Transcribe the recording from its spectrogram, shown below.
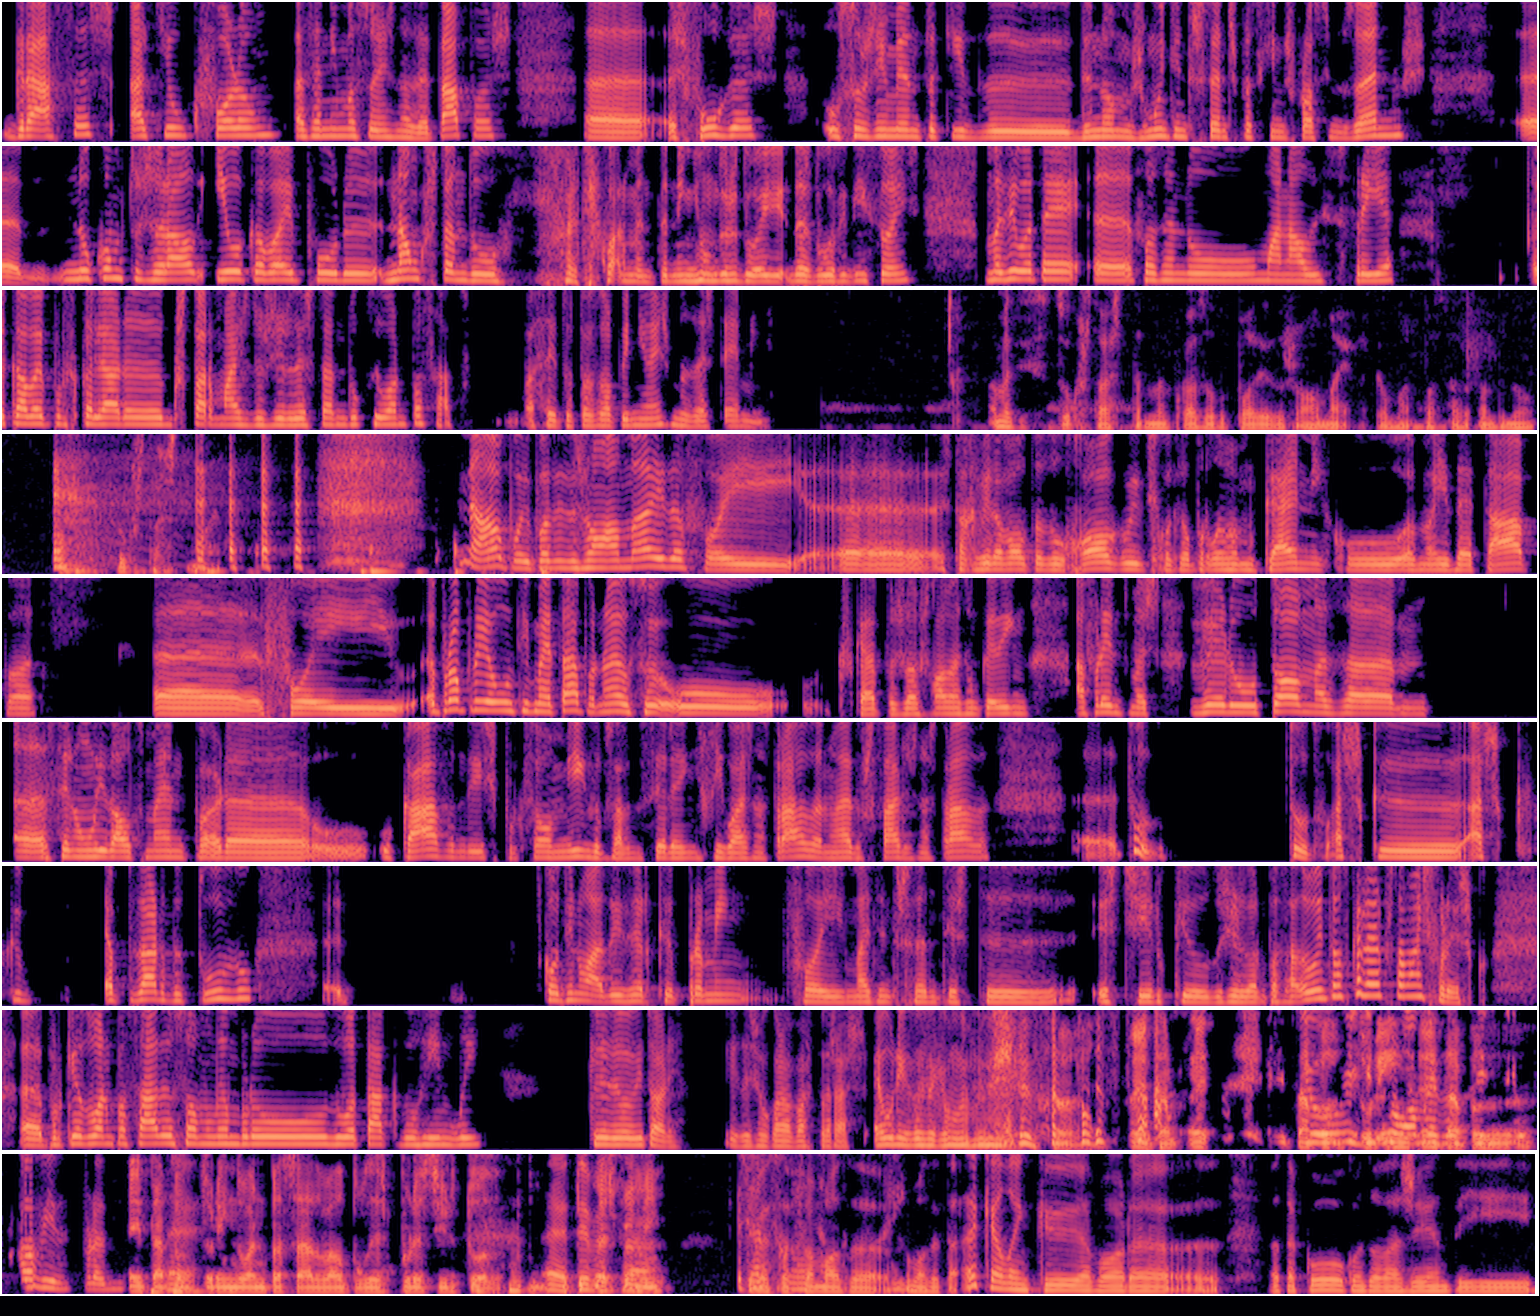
graças àquilo que foram as animações nas etapas, uh, as fugas, o surgimento aqui de, de nomes muito interessantes para seguir nos próximos anos. Uh, no cômputo geral, eu acabei por, uh, não gostando particularmente de nenhum dos dois, das duas edições, mas eu até uh, fazendo uma análise fria, acabei por se calhar gostar mais do giro deste ano do que do ano passado. Aceito outras opiniões, mas esta é a minha. Ah, mas isso tu gostaste também por causa do pódio do João Almeida, que o ano passado abandonou. tu gostaste mais. Não, foi o pódio do João Almeida, foi uh, esta reviravolta do Roglic com aquele problema mecânico a meio da etapa. Uh, foi a própria última etapa, não é? O, o, que se calhar depois vamos falar mais um bocadinho à frente, mas ver o Thomas a. A ser um lead out man para o, o Cavendish, porque são amigos, apesar de serem rivais na estrada, não é? Adversários na estrada, uh, tudo, tudo. Acho que, acho que, apesar de tudo, continuo a dizer que para mim foi mais interessante este, este giro que o do giro do ano passado. Ou então, se calhar, é por estar mais fresco, uh, porque do ano passado eu só me lembro do ataque do Hindley que lhe deu a vitória e deixou o Carapaz para trás. É a única coisa que eu me lembro do giro do ano ah, passado. A etapa, a, a etapa de Turim, a etapa de, por Covid, pronto. A etapa é. de Turim do ano passado vale por, por este giro todo. É, teve essa, para mim. Teve essa famosa, famosa etapa. Aquela em que a Bora eh, atacou com toda a gente e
